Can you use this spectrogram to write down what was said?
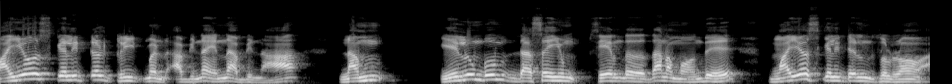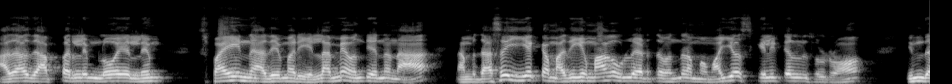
மயோஸ்கெலிட்டல் ட்ரீட்மெண்ட் அப்படின்னா என்ன அப்படின்னா நம் எலும்பும் தசையும் சேர்ந்ததை தான் நம்ம வந்து மயோஸ்கெலிட்டல்னு சொல்கிறோம் அதாவது upper limb lower limb spine அதே மாதிரி எல்லாமே வந்து என்னென்னா நம்ம தசை இயக்கம் அதிகமாக உள்ள இடத்த வந்து நம்ம மயோஸ்கெலிட்டல்னு சொல்கிறோம் இந்த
